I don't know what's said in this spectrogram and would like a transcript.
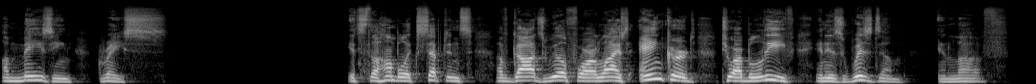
amazing grace. It's the humble acceptance of God's will for our lives, anchored to our belief in his wisdom and love.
